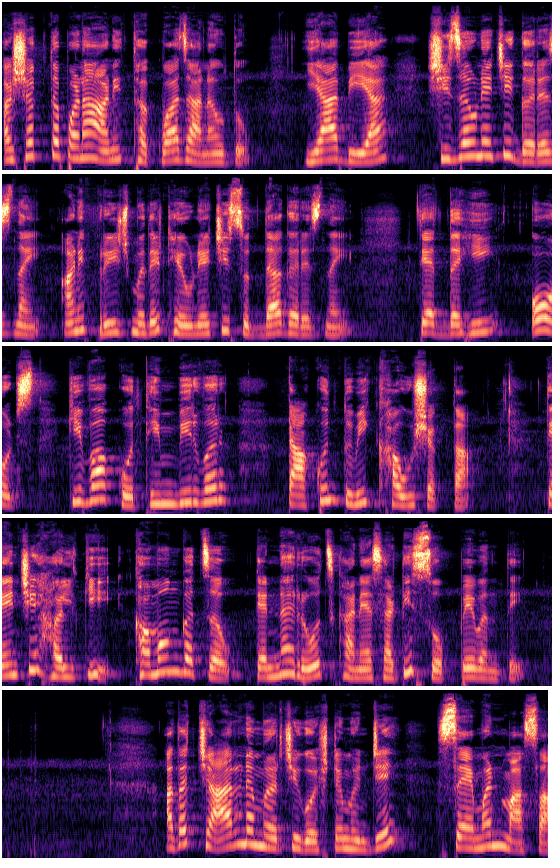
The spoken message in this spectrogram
अशक्तपणा आणि थकवा जाणवतो. या बिया शिजवण्याची गरज नाही आणि फ्रीजमध्ये ठेवण्याची सुद्धा गरज नाही. त्यात दही ओट्स किंवा कोथिंबीरवर टाकून तुम्ही खाऊ शकता. त्यांची हलकी खमंग चव त्यांना रोज खाण्यासाठी सोपे बनते. आता चार नंबरची गोष्ट म्हणजे सॅमन मासा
